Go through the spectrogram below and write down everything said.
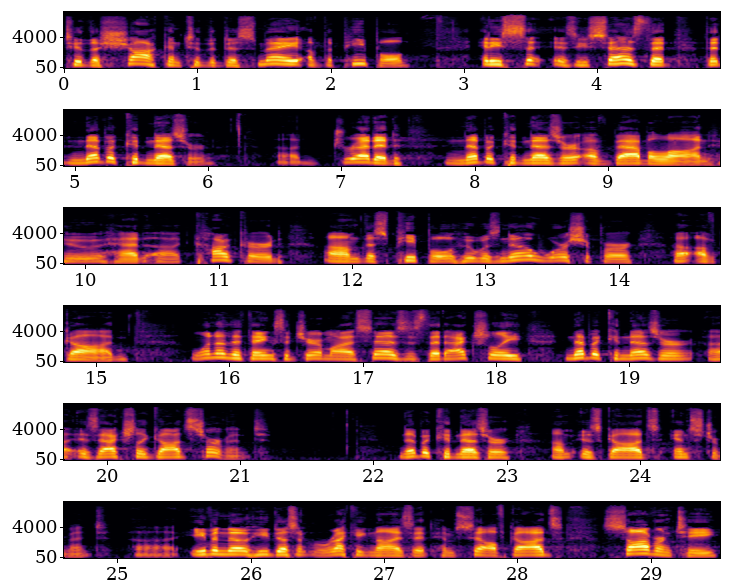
to the shock and to the dismay of the people, and he, sa- is he says that, that Nebuchadnezzar, uh, dreaded Nebuchadnezzar of Babylon, who had uh, conquered um, this people who was no worshiper uh, of God. One of the things that Jeremiah says is that actually Nebuchadnezzar uh, is actually God's servant. Nebuchadnezzar um, is God's instrument. Uh, even though he doesn't recognize it himself, God's sovereignty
